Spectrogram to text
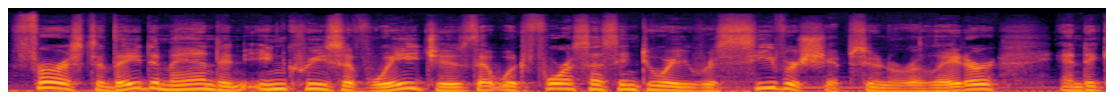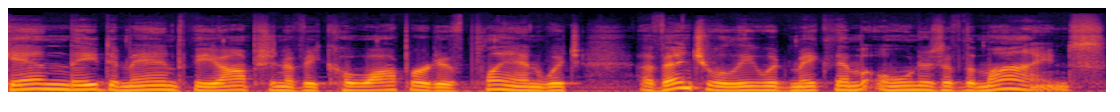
First, they demand an increase of wages that would force us into a receivership sooner or later, and again they demand the option of a cooperative plan which eventually would make them owners of the mines,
